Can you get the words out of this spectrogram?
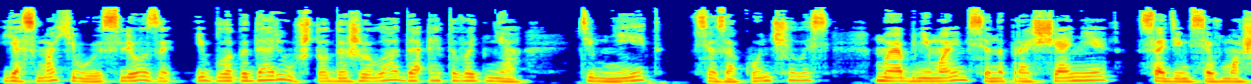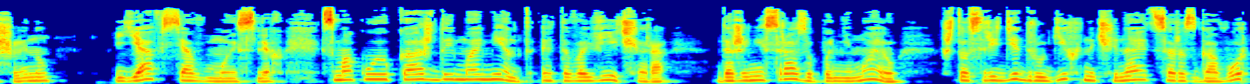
Я смахиваю слезы и благодарю, что дожила до этого дня. Темнеет, все закончилось. Мы обнимаемся на прощание, садимся в машину. Я вся в мыслях, смакую каждый момент этого вечера. Даже не сразу понимаю, что среди других начинается разговор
